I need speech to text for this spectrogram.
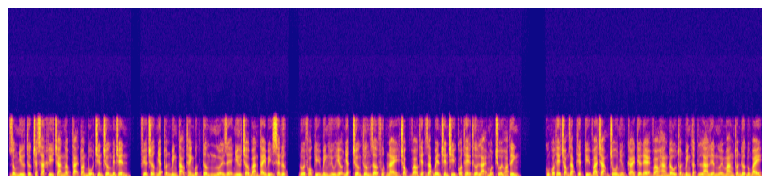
giống như thực chất sát khí tràn ngập tại toàn bộ chiến trường bên trên, phía trước nhất thuẫn binh tạo thành bức tường người dễ như t bàn tay bị xé nứt, đối phó kỵ binh hữu hiệu nhất trường thương giờ phút này chọc vào thiết giáp bên trên chỉ có thể thừa lại một chuỗi hỏa tinh. Cũng có thể trọng giáp thiết kỵ va chạm chỗ những cái kia đè vào hàng đầu thuẫn binh thật là liền người mang thuẫn được đụng bay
